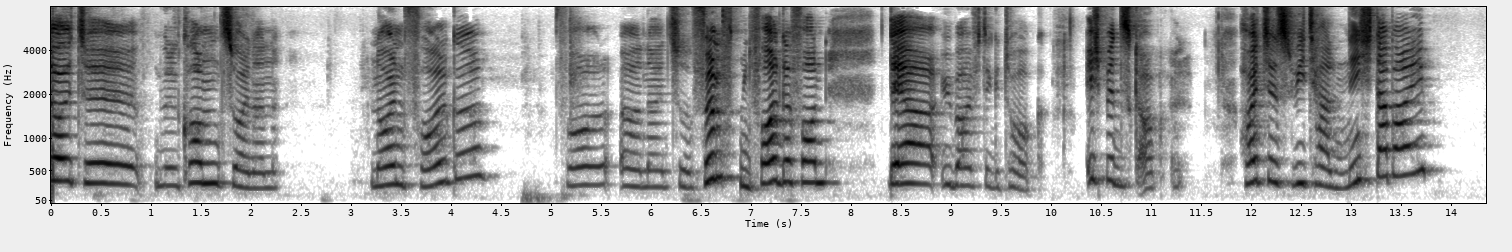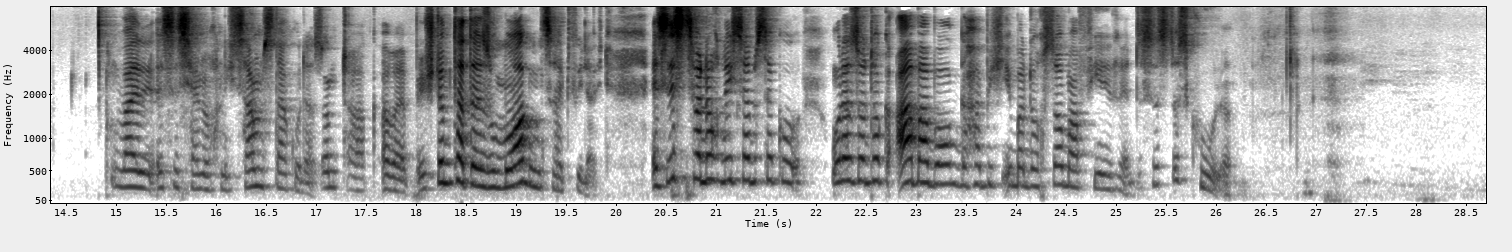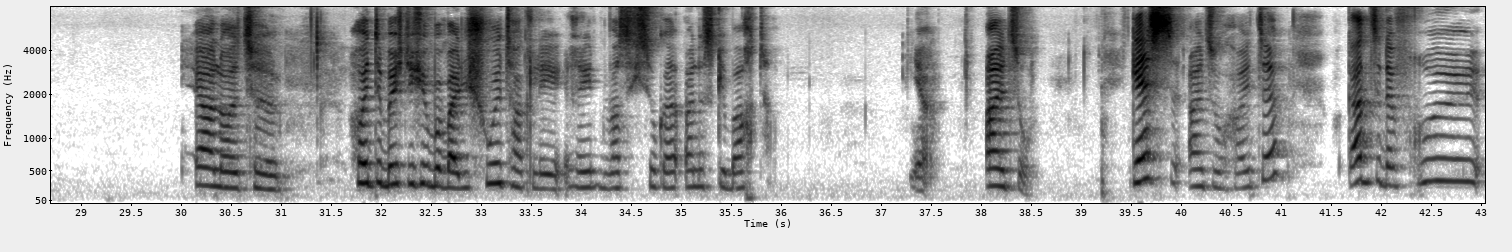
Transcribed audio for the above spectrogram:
Leute, willkommen zu einer neuen Folge. Vor, äh, nein, zur fünften Folge von der überhäufige Talk. Ich bin's Gabriel. Heute ist Vital nicht dabei, weil es ist ja noch nicht Samstag oder Sonntag, aber bestimmt hat er so Morgenzeit vielleicht. Es ist zwar noch nicht Samstag oder Sonntag, aber morgen habe ich immer noch Sommerferien. Das ist das Coole. Ja, Leute, heute möchte ich über meinen Schultag reden, was ich sogar alles gemacht habe. Ja, also, gest also heute, ganz in der Früh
